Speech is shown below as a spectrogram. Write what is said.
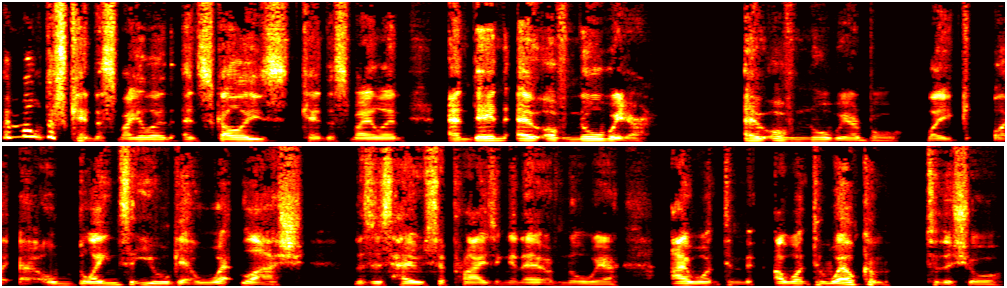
and Mulder's kind of smiling, and Scully's kind of smiling, and then out of nowhere, out of nowhere, Bo, like like blinds that you will get a whiplash this is how surprising and out of nowhere. I want to I want to welcome to the show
